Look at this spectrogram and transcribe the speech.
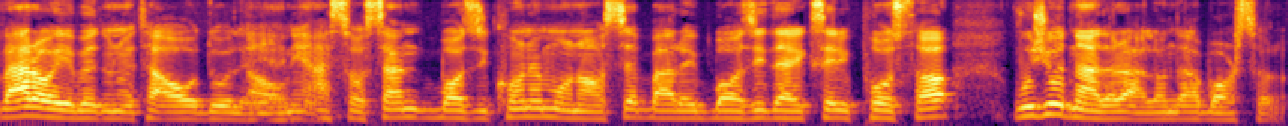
ورای بدون تعادله. تعادل. یعنی اساسا بازیکن مناسب برای بازی در یک سری پست ها وجود نداره الان در بارسلونا.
